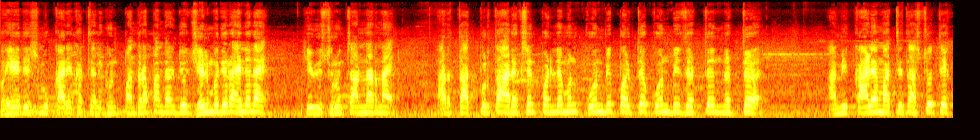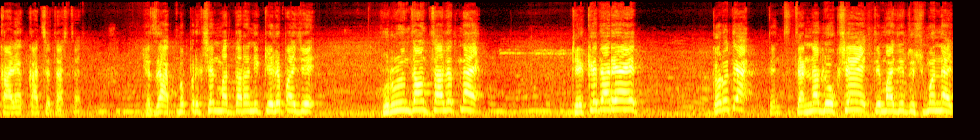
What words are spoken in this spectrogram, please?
भैया देशमुख कार्यकर्त्याला घेऊन पंधरा पंधरा दिवस झेलमध्ये राहिलेला आहे. हे विसरून चालणार नाही. अरे तात्पुरतं आरक्षण पडलं म्हणून कोण बी पळतं कोण बी झटतं नटतं आम्ही काळ्या मातीत असतो ते काळ्या काचत असतात. ह्याचं आत्मपरीक्षण मतदारांनी केलं पाहिजे. हुरळून जाऊन चालत नाही. ठेकेदारी आहेत. करू द्या. त्यां- त्यांना लोकशाही आहे ते माझे दुश्मन नाहीत.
